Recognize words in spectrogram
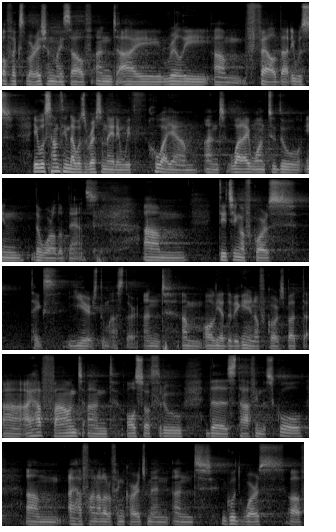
of exploration myself, and I really um, felt that it was, it was something that was resonating with who I am and what I want to do in the world of dance. Um, teaching, of course, takes years to master, and I'm only at the beginning, of course. But uh, I have found, and also through the staff in the school, um, I have found a lot of encouragement and good words of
